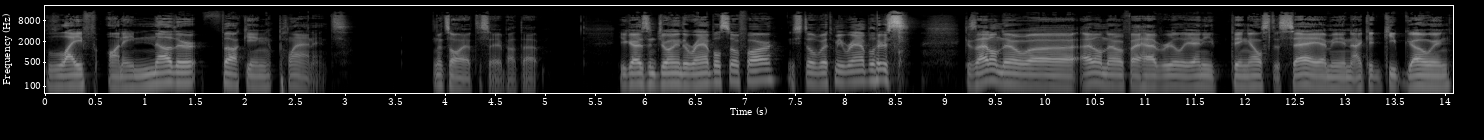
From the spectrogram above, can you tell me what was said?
life on another fucking planet. That's all I have to say about that. You guys enjoying the ramble so far? You still with me, ramblers? Because I don't know. Uh, I don't know if I have really anything else to say. I mean, I could keep going,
